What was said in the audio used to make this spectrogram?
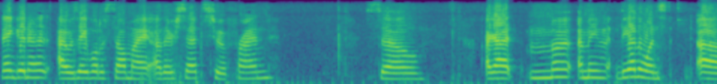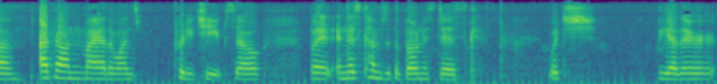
thank goodness I was able to sell my other sets to a friend. So I got, I mean, the other ones, uh, I found my other ones pretty cheap. So, but and this comes with a bonus disc, which the other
